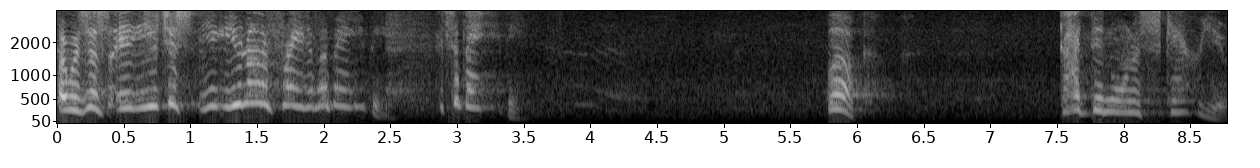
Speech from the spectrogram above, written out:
I was just, you just, you're not afraid of a baby. It's a baby. Look, God didn't want to scare you.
